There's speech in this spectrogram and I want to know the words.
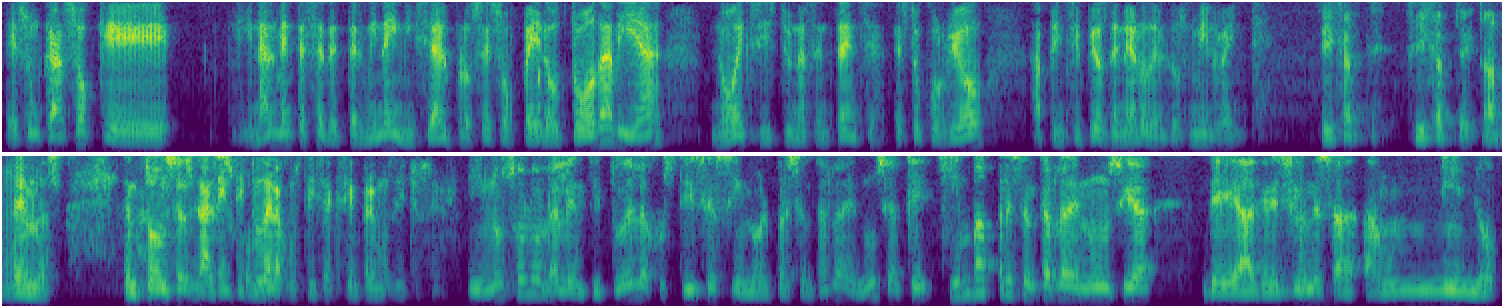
es un caso que finalmente se determina iniciar el proceso, pero todavía no existe una sentencia. Esto ocurrió a principios de enero del 2020. Fíjate, fíjate, apenas. Entonces, la pues, lentitud de la justicia que siempre hemos dicho, señor. Y no solo la lentitud de la justicia, sino el presentar la denuncia. ¿Qué, ¿Quién va a presentar la denuncia de agresiones a, un niño?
